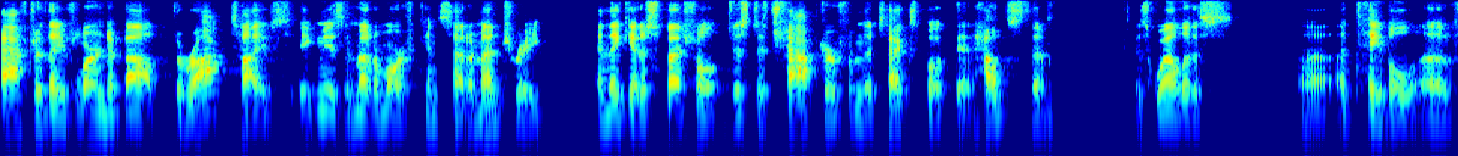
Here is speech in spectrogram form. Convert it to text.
after they've learned about the rock types, igneous and metamorphic and sedimentary, and they get a special, just a chapter from the textbook that helps them, as well as uh, a table of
